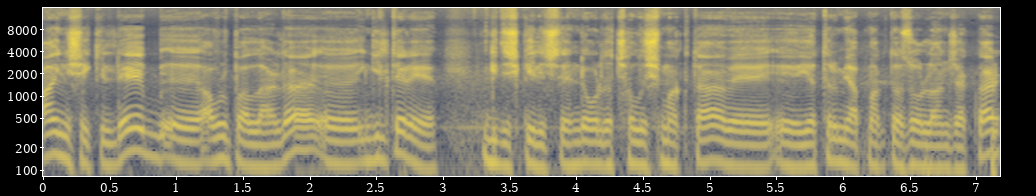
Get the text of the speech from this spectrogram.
Aynı şekilde e, Avrupalılar da e, İngiltere'ye gidiş gelişlerinde orada çalışmakta ve e, yatırım yapmakta zorlanacaklar.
